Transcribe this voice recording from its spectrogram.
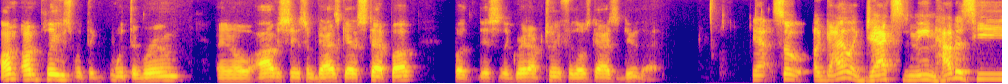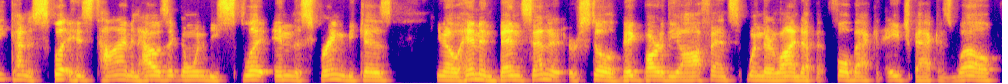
I'm I'm pleased with the with the room. You know, obviously some guys got to step up, but this is a great opportunity for those guys to do that. Yeah. So a guy like Jax Dineen, how does he kind of split his time and how is it going to be split in the spring? Because, you know, him and Ben Sinnott are still a big part of the offense when they're lined up at fullback and H-back as well.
